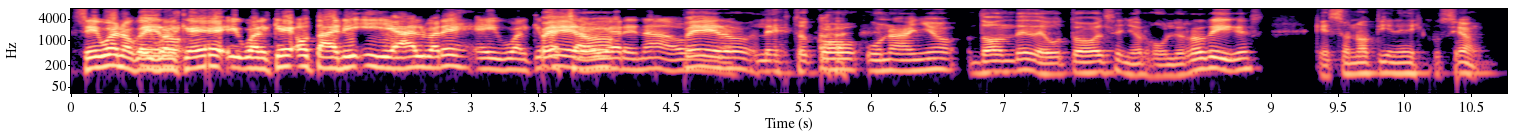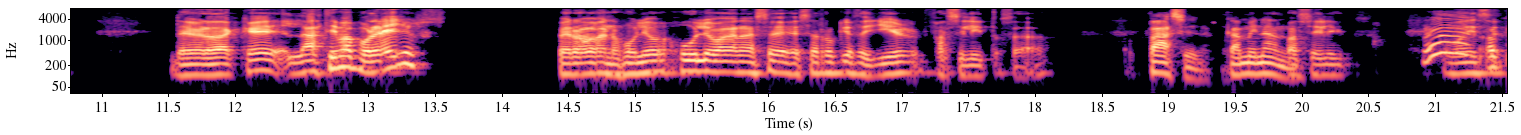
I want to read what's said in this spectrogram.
Sí, bueno, que igual, Pero- que, igual que Otani y Álvarez, e igual que Machado y Pero- Arenado. Pero no. les tocó un año donde debutó el señor Julio Rodríguez, que eso no tiene discusión. De verdad que lástima por ellos. Pero bueno, Julio, Julio va a ganar ese, ese Rookie of the Year facilito, o sea, Fácil, caminando. facilito. Como Ah, dice, ok.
